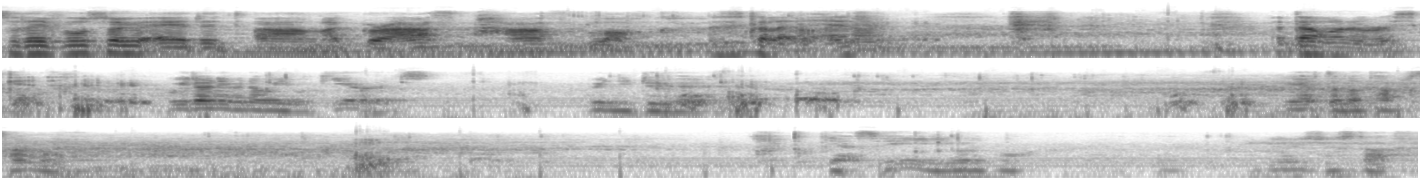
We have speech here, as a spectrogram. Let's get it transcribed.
So they've also added um, a grass path block. Let's just go like So I don't- I don't want to risk it. We don't even know where your gear is when you do that. We have to look up somewhere. Yeah, see, you gotta go. Here's your stuff.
